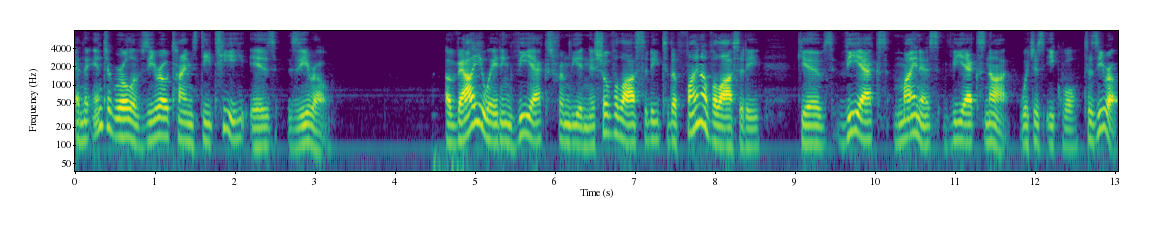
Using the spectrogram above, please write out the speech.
and the integral of 0 times dt is 0. Evaluating vx from the initial velocity to the final velocity gives vx minus vx naught, which is equal to 0.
